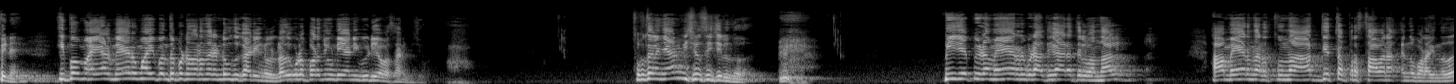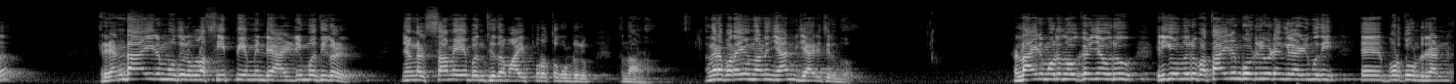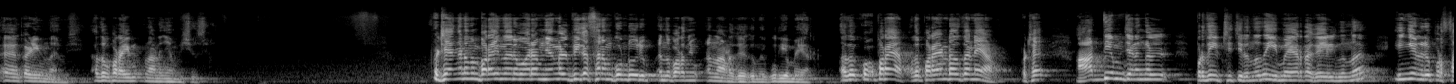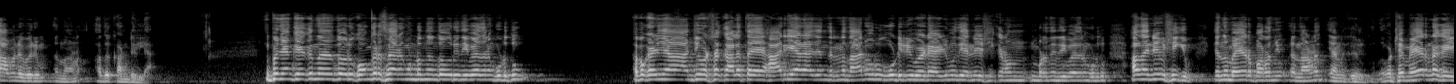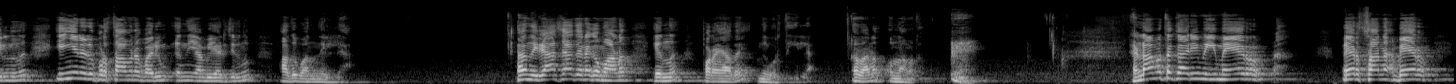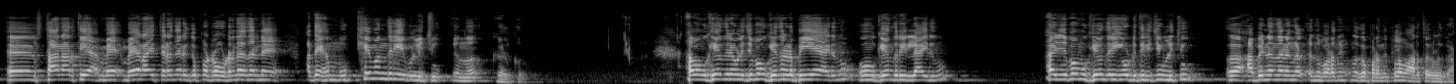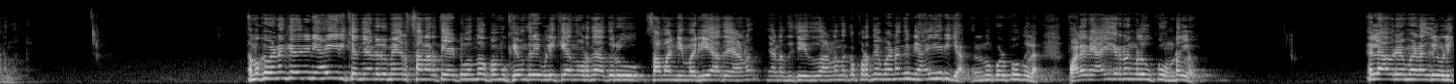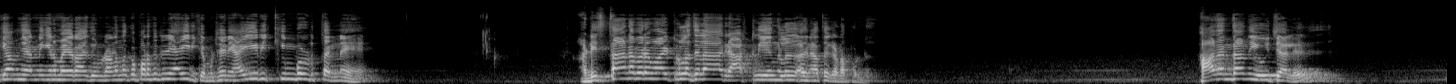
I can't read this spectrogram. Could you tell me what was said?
പിന്നെ ഇപ്പം അയാൾ മേയറുമായി ബന്ധപ്പെട്ട് നടന്ന രണ്ട് മൂന്ന് കാര്യങ്ങളുണ്ട്. അതുകൂടെ പറഞ്ഞുകൊണ്ട് ഞാൻ ഈ വീഡിയോ അവസാനിപ്പിച്ചു സുഹൃത്തുക്കളെ ഞാൻ വിശ്വസിച്ചിരുന്നത്. ബി ജെ പിയുടെ മേയർ ഇവിടെ അധികാരത്തിൽ വന്നാൽ ആ മേയർ നടത്തുന്ന ആദ്യത്തെ പ്രസ്താവന എന്ന് പറയുന്നത് രണ്ടായിരം മുതലുള്ള സി പി എമ്മിന്റെ അഴിമതികൾ ഞങ്ങൾ സമയബന്ധിതമായി പുറത്തു കൊണ്ടുവരും എന്നാണ്. അങ്ങനെ പറയുമെന്നാണ് ഞാൻ വിചാരിച്ചിരുന്നത്. രണ്ടായിരം മുതൽ നോക്കിക്കഴിഞ്ഞാൽ ഒരു എനിക്ക് തോന്നുന്നു ഒരു പത്തായിരം കോടി രൂപയുടെയെങ്കിലും അഴിമതി പുറത്തു കൊണ്ടുവരാൻ കഴിയുമെന്നാണ് അത് പറയും എന്നാണ് ഞാൻ വിശ്വസിക്കുന്നത് പക്ഷേ അങ്ങനൊന്നും പറയുന്നതിന് പകരം ഞങ്ങൾ വികസനം കൊണ്ടുവരും എന്ന് പറഞ്ഞു എന്നാണ് കേൾക്കുന്നത് പുതിയ മേയർ. അത് പറയാം. അത് പറയേണ്ടത് തന്നെയാണ്. പക്ഷേ ആദ്യം ജനങ്ങൾ പ്രതീക്ഷിച്ചിരുന്നത് ഈ മേയറുടെ കയ്യിൽ നിന്ന് ഇങ്ങനൊരു പ്രസ്താവന വരും എന്നാണ്. അത് കണ്ടില്ല. ഇപ്പം ഞാൻ കേൾക്കുന്നത് എന്തോ ഒരു കോൺഗ്രസ്സുകാരൻ കൊണ്ടുവന്ന് എന്തോ ഒരു നിവേദനം കൊടുത്തു. അപ്പോൾ കഴിഞ്ഞ അഞ്ച് വർഷക്കാലത്തെ ആര്യ രാജേന്ദ്രന് നാനൂറ് കോടി രൂപയുടെ അഴിമതി അന്വേഷിക്കണം എന്ന് പറഞ്ഞ് നിവേദനം കൊടുത്തു. അത് അന്വേഷിക്കും എന്ന് മേയർ പറഞ്ഞു എന്നാണ് ഞാൻ കേൾക്കുന്നത്. പക്ഷേ മേയറുടെ കയ്യിൽ നിന്ന് ഇങ്ങനൊരു പ്രസ്താവന വരും എന്ന് ഞാൻ വിചാരിച്ചിരുന്നു. അത് വന്നില്ല. അത് നിരാശാജനകമാണ് എന്ന് പറയാതെ നിവൃത്തിയില്ല. അതാണ് ഒന്നാമത്. രണ്ടാമത്തെ കാര്യം ഈ മേയർ മേയർ സ്ഥാന മേയർ സ്ഥാനാർത്ഥിയ മേയറായി തിരഞ്ഞെടുക്കപ്പെട്ട ഉടനെ തന്നെ അദ്ദേഹം മുഖ്യമന്ത്രിയെ വിളിച്ചു എന്ന് കേൾക്കുന്നു. അപ്പോൾ മുഖ്യമന്ത്രി വിളിച്ചപ്പോൾ മുഖ്യമന്ത്രിയുടെ പി എ ആയിരുന്നു. മുഖ്യമന്ത്രി ഇല്ലായിരുന്നു. കഴിഞ്ഞപ്പോൾ മുഖ്യമന്ത്രി ഇങ്ങോട്ട് തിരിച്ച് വിളിച്ചു. അഭിനന്ദനങ്ങൾ എന്ന് പറഞ്ഞു എന്നൊക്കെ പറഞ്ഞിട്ടുള്ള വാർത്തകൾ കാണുന്നുണ്ട്. നമുക്ക് വേണമെങ്കിൽ അതിനെ ന്യായീകരിക്കാം. ഞാനൊരു മേയർ സ്ഥാനാർത്ഥിയായിട്ട് വന്നു. അപ്പോൾ മുഖ്യമന്ത്രി വിളിക്കുക എന്ന് പറഞ്ഞാൽ അതൊരു സാമാന്യ മര്യാദയാണ്. ഞാനത് ചെയ്തതാണെന്നൊക്കെ പറഞ്ഞ് വേണമെങ്കിൽ ന്യായീകരിക്കാം. അതിനൊന്നും കുഴപ്പമൊന്നുമില്ല. പല ന്യായീകരണങ്ങളും ഇപ്പോൾ ഉണ്ടല്ലോ. എല്ലാവരെയും വേണമെങ്കിൽ വിളിക്കാം. ഞാൻ ഇങ്ങനെ മേയറായതുകൊണ്ടാണെന്നൊക്കെ പറഞ്ഞിട്ട് ന്യായീകരിക്കാം. പക്ഷേ ന്യായീകരിക്കുമ്പോൾ തന്നെ അടിസ്ഥാനപരമായിട്ടുള്ള ചില രാഷ്ട്രീയങ്ങൾ അതിനകത്ത് കിടപ്പുണ്ട്. അതെന്താണെന്ന് ചോദിച്ചാൽ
